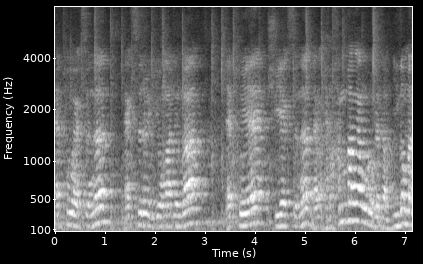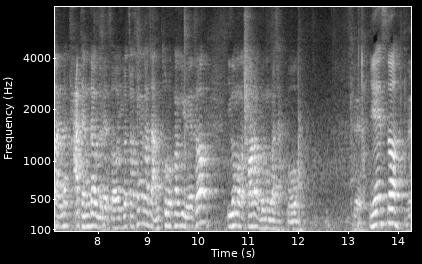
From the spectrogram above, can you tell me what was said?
fx는 x를 이용하든가 f의 gx는 내가 계속 한 방향으로 그래서 이것만 알면 다 된다 그래서 이것저것 생각하지 않도록 하기 위해서 이것만 갖고 하라 그러는 거야 자꾸 네. 이해했어? 네.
